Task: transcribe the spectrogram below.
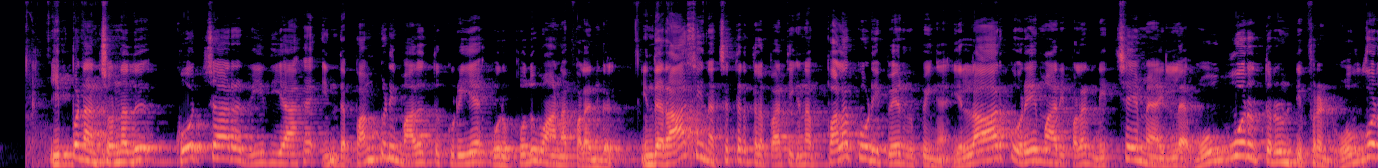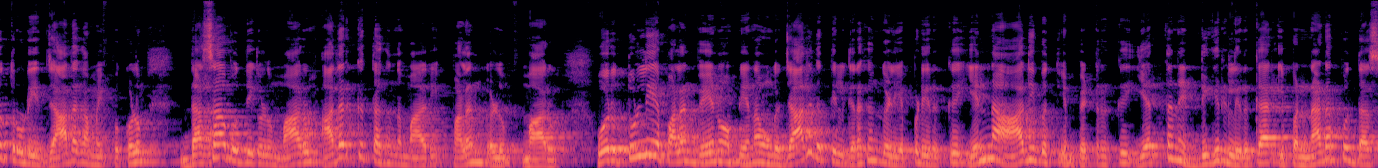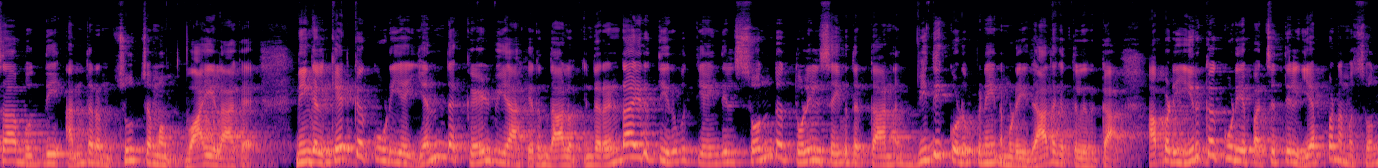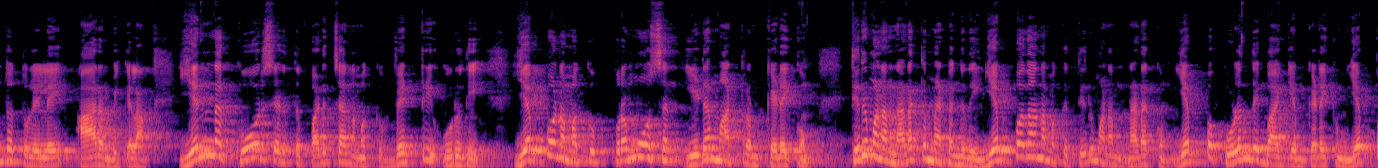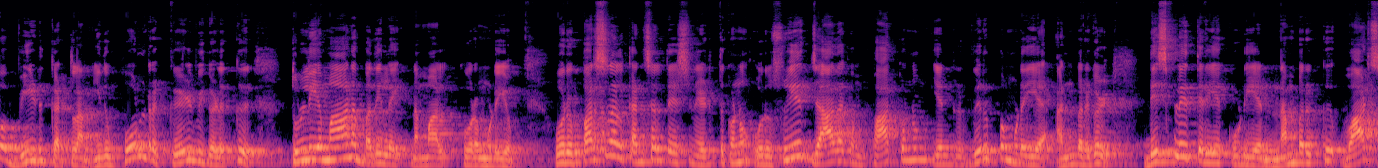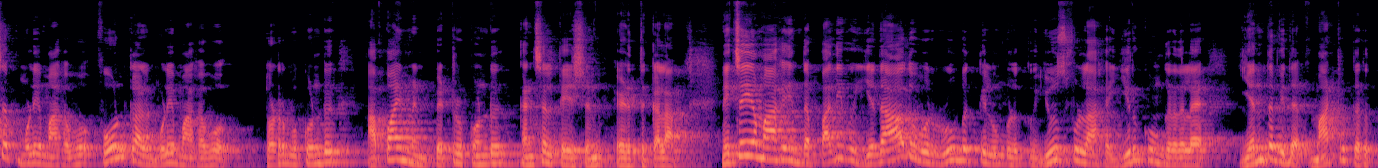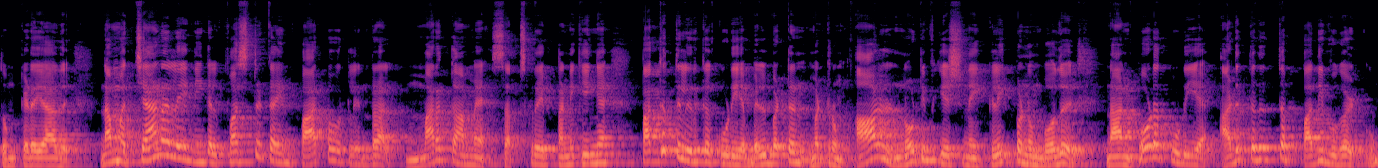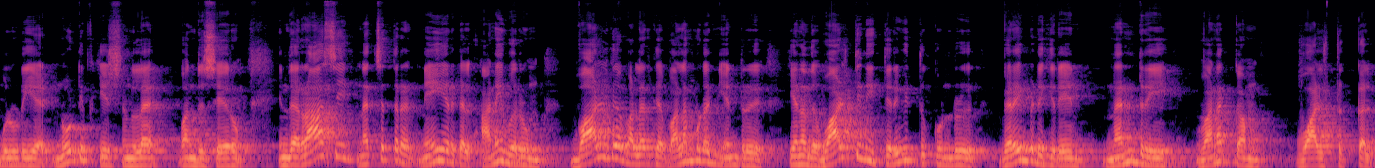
இப்போ நான் சொன்னது கோச்சார ரீதியாக இந்த பங்குனி மாதத்துக்குரிய ஒரு பொதுவான பலன்கள். இந்த ராசி நட்சத்திரத்தில் பார்த்தீங்கன்னா பல கோடி பேர் இருப்பீங்க. எல்லாருக்கும் ஒரே மாதிரி பலன் நிச்சயமே இல்லை. ஒவ்வொருத்தரும் டிஃப்ரெண்ட் ஒவ்வொருத்தருடைய ஜாதக அமைப்புகளும் தசா புத்திகளும் மாறும். அதற்கு தகுந்த மாதிரி பலன்களும் மாறும். ஒரு துல்லிய பலன் வேணும் அப்படின்னா உங்கள் ஜாதகத்தில் கிரகங்கள் எப்படி இருக்குது என்ன ஆதிபத்தியம் பெற்றிருக்கு? எத்தனை டிகிரியில் இருக்கார்? இப்போ நடப்பு தசா புத்தி அந்தரம் சூட்சமம் வாயிலாக நீங்கள் கேட்கக்கூடிய எந்த கேள்வியாக இருந்தாலும் இந்த ரெண்டாயிரத்தி இருபத்தி ஐந்தில் சொந்த தொழில் செய்வதற்கான விதி கொடுப்பினை நம்முடைய ஜாதகத்தில் இருக்கா? அப்படி இருக்கக்கூடிய பட்சத்தில் எப்போ நம்ம சொந்த தொழிலை ஆரம்பிக்கலாம்? என்ன கோர்ஸ் எடுத்து படித்தா நமக்கு வெற்றி உறுதி? எப்போ நமக்கு ப்ரமோஷன் இடமாற்றம் கிடைக்கும்? திருமணம் நடக்க மாட்டேங்குது. எப்போ தான் நமக்கு திருமணம் நடக்கும்? எப்போ குழந்தை பாக்கியம் கிடைக்கும்? எப்போ வீடு கட்டலாம்? இது போன்ற கேள்விகளுக்கு துல்லியமான பதிலை நம்மால் கூற முடியும். முடியும். ஒரு பர்சனல் கன்சல்டேஷன் எடுத்துக்கணும் ஒரு சுய ஜாதகம் பார்க்கணும் என்று விருப்பமுடைய அன்பர்கள் டிஸ்பிளே தெரியக்கூடிய நம்பருக்கு வாட்ஸ்அப் மூலியமாகவோ ஃபோன் கால் மூலியமாகவோ தொடர்பு கொண்டு அப்பாயின்மெண்ட் பெற்றுக்கொண்டு கன்சல்டேஷன் எடுத்துக்கலாம். நிச்சயமாக இந்த பதிவு ஏதாவது ஒரு ரூபத்தில் உங்களுக்கு யூஸ்ஃபுல்லாக இருக்குங்கிறதுல எந்தவித மாற்று கருத்தும் கிடையாது. நம்ம சேனலை நீங்கள் ஃபஸ்ட்டு டைம் பார்ப்பவர்கள் என்றால் மறக்காமல் சப்ஸ்கிரைப் பண்ணிக்கிங்க. பக்கத்தில் இருக்கக்கூடிய பெல் பட்டன் மற்றும் ஆல் நோட்டிஃபிகேஷனை கிளிக் பண்ணும்போது நான் போடக்கூடிய அடுத்தடுத்த பதிவுகள் உங்களுடைய நோட்டிஃபிகேஷனில் வந்து சேரும். இந்த ராசி நட்சத்திர நேயர்கள் அனைவரும் வாழ்க வளர்க வளமுடன் என்று எனது வாழ்த்தினை தெரிவித்துக் கொண்டு விரைவிடுகிறேன். நன்றி வணக்கம் வாழ்த்துக்கள்.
